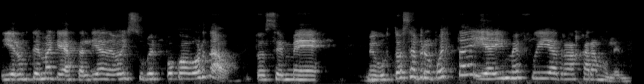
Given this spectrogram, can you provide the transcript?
y era un tema que hasta el día de hoy súper poco abordado. Entonces me, me gustó esa propuesta y ahí me fui a trabajar a Mulen.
